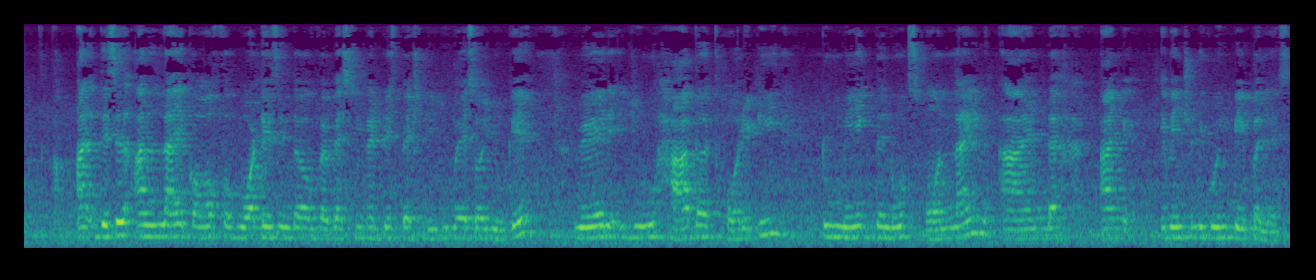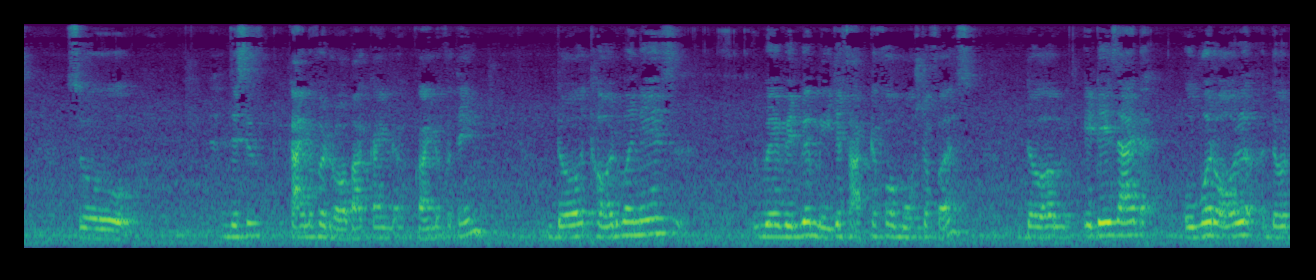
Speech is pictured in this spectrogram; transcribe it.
uh, this is unlike of what is in the western countries especially us or uk where you have the authority to make the notes online and and eventually going paperless. So this is kind of a drawback kind of kind of a thing. The third one is will be a major factor for most of us. The it is that overall the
